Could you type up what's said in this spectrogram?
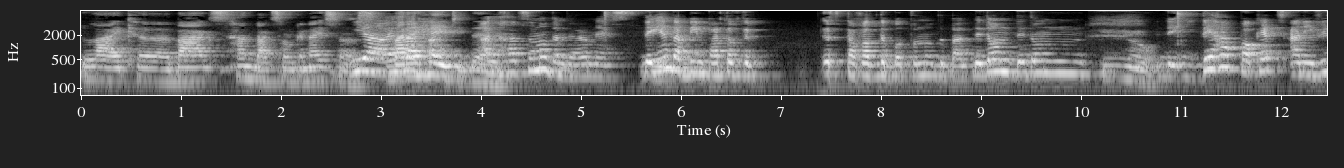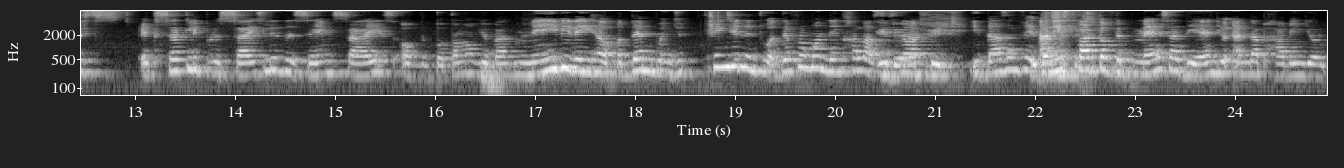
like uh, bags, handbags, organizers. Yeah, I but I hated them. I have some of them. They're a mess. They end up being part of the, the stuff at the bottom of the bag. They don't. They don't. no. They they have pockets, and if it's exactly precisely the same size of the bottom of your bag, maybe they help. But then when you change it into a different one, then halas, It it's didn't fit. It doesn't fit, It and doesn't it's fit. part of the mess. At the end, you end up having your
